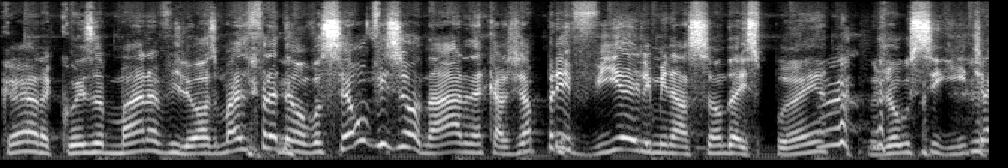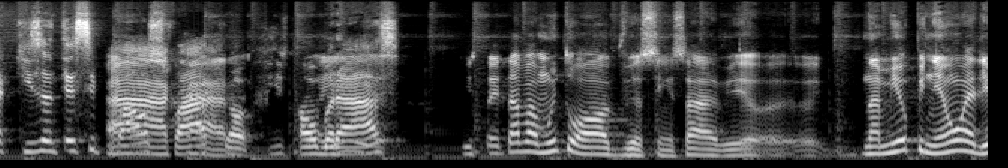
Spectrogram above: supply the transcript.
Cara, coisa maravilhosa. Mas, Fredão, você é um visionário, né, cara? Já previa a eliminação da Espanha no jogo seguinte, já quis antecipar os fatos ao, Ah, ao Brás. Isso aí tava muito óbvio, assim, sabe? Eu- na minha opinião, ali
